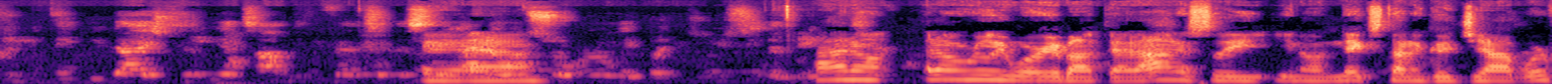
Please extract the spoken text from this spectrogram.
Do you think you guys could be a top defense in this league? I know it's so early, but do you see the I don't I don't really worry about that. Honestly, you know, Nick's done a good job. We're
